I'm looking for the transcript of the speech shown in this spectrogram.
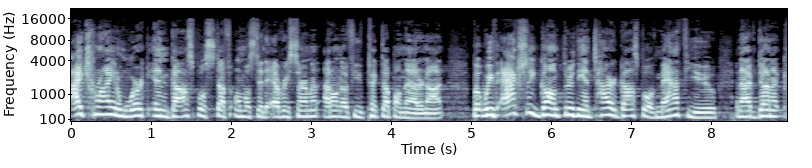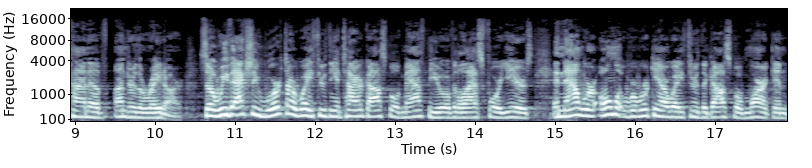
I try and work in gospel stuff almost into every sermon. I don't know if you've picked up on that or not but we've actually gone through the entire Gospel of Matthew, and I've done it kind of under the radar. So we've actually worked our way through the entire Gospel of Matthew over the last four years, and now we're almost we're working our way through the Gospel of Mark, and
